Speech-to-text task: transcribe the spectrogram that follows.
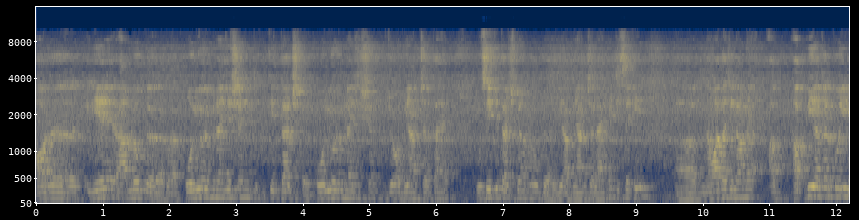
और ये हम लोग पोलियो इम्यूनाइजेशन की तर्ज पे, पोलियो इम्यूनाइजेशन जो अभियान चलता है, उसी की तर्ज पे हम लोग ये अभियान चलाएँगे, जिससे कि नवादा जिला में अब अब भी अगर कोई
